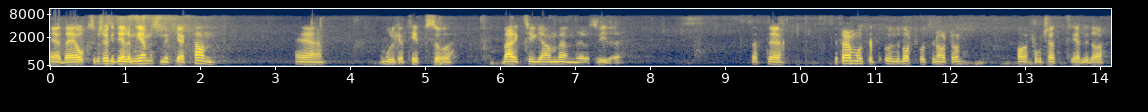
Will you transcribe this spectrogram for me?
Eh, där jag också försöker dela med mig så mycket jag kan. Eh, olika tips och verktyg jag använder och så vidare. Så att, eh, ser fram emot ett underbart 2018 ha en fortsatt trevlig dag.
